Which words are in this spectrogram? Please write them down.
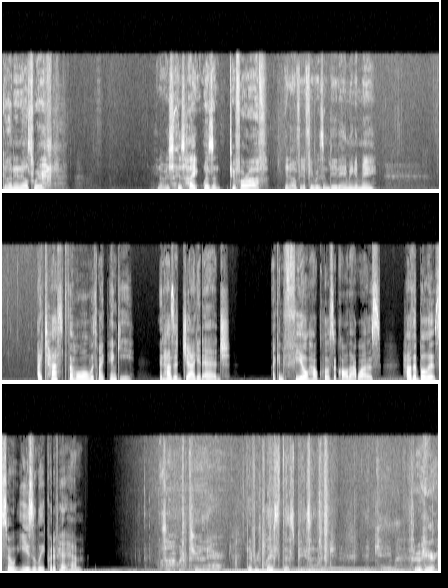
gone in elsewhere. You know, his his height wasn't too far off. You know, if if he was indeed aiming at me. I test the hole with my pinky. It has a jagged edge. I can feel how close a call that was, how the bullet so easily could have hit him. So I went through there. They've replaced this piece, I think, and came through here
